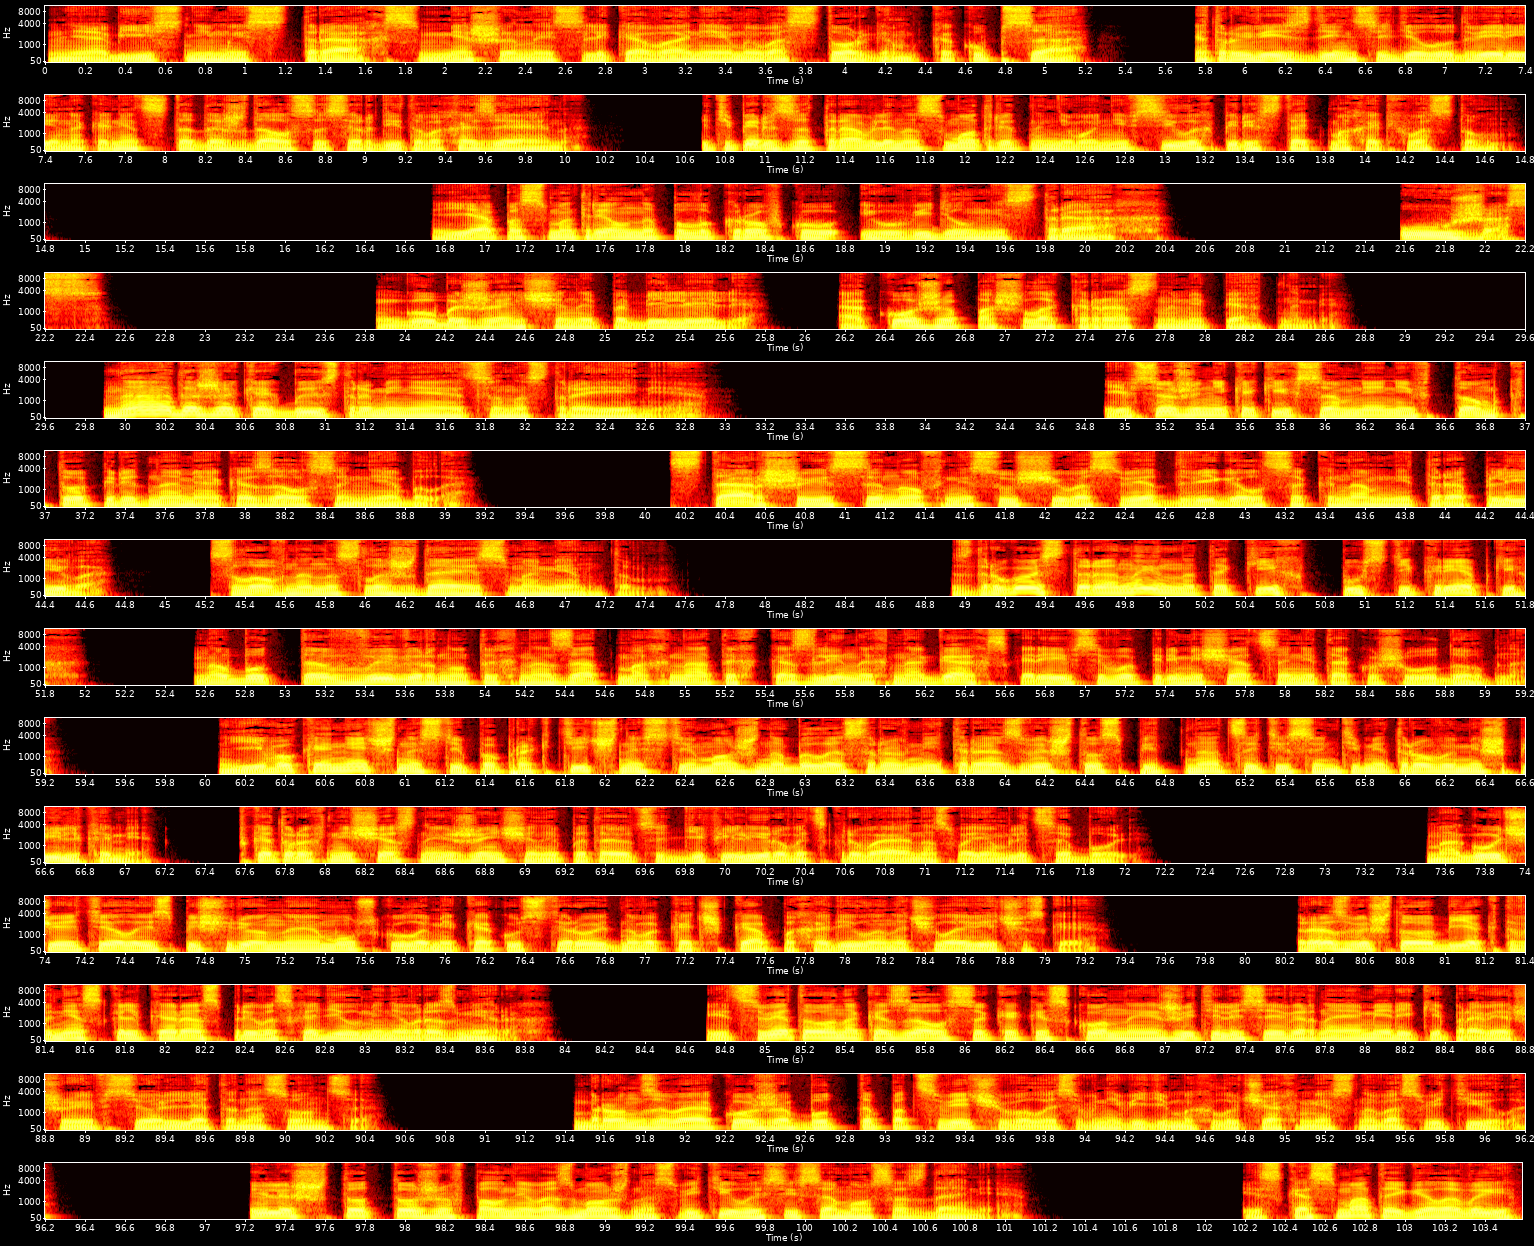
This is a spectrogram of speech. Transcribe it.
Необъяснимый страх, смешанный с ликованием и восторгом, как у пса, который весь день сидел у двери и наконец-то дождался сердитого хозяина, и теперь затравленно смотрит на него, не в силах перестать махать хвостом. Я посмотрел на полукровку и увидел не страх, ужас. Губы женщины побелели, а кожа пошла красными пятнами. Надо же, как быстро меняется настроение. И все же никаких сомнений в том, кто перед нами оказался, не было. Старший из сынов несущего свет двигался к нам неторопливо, словно наслаждаясь моментом. С другой стороны, на таких, пусть и крепких, но будто вывернутых назад мохнатых козлиных ногах, скорее всего, перемещаться не так уж и удобно. Его конечности по практичности можно было сравнить разве что с 15-сантиметровыми шпильками, в которых несчастные женщины пытаются дефилировать, скрывая на своем лице боль. Могучее тело, испещренное мускулами, как у стероидного качка, походило на человеческое. Разве что объект в несколько раз превосходил меня в размерах. И цвета он оказался, как исконные жители Северной Америки, проведшие все лето на солнце. Бронзовая кожа будто подсвечивалась в невидимых лучах местного светила. Или, что тоже вполне возможно, светилось и само создание. Из косматой головы,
